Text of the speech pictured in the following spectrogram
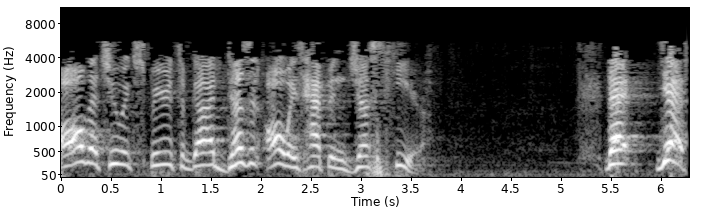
All that you experience of God doesn't always happen just here. That, yes,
